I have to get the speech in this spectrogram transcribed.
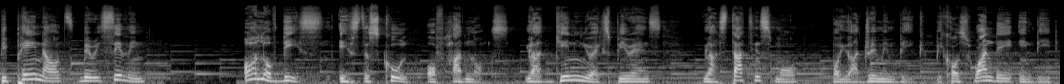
be paying out, be receiving. All of this is the school of hard knocks. You are gaining your experience, you are starting small, but you are dreaming big because one day indeed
